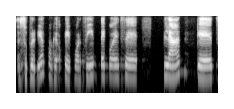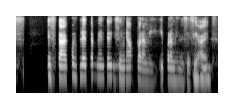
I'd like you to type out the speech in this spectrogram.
súper bien, porque, ok, por fin tengo ese plan que es, está completamente diseñado para mí y para mis necesidades.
